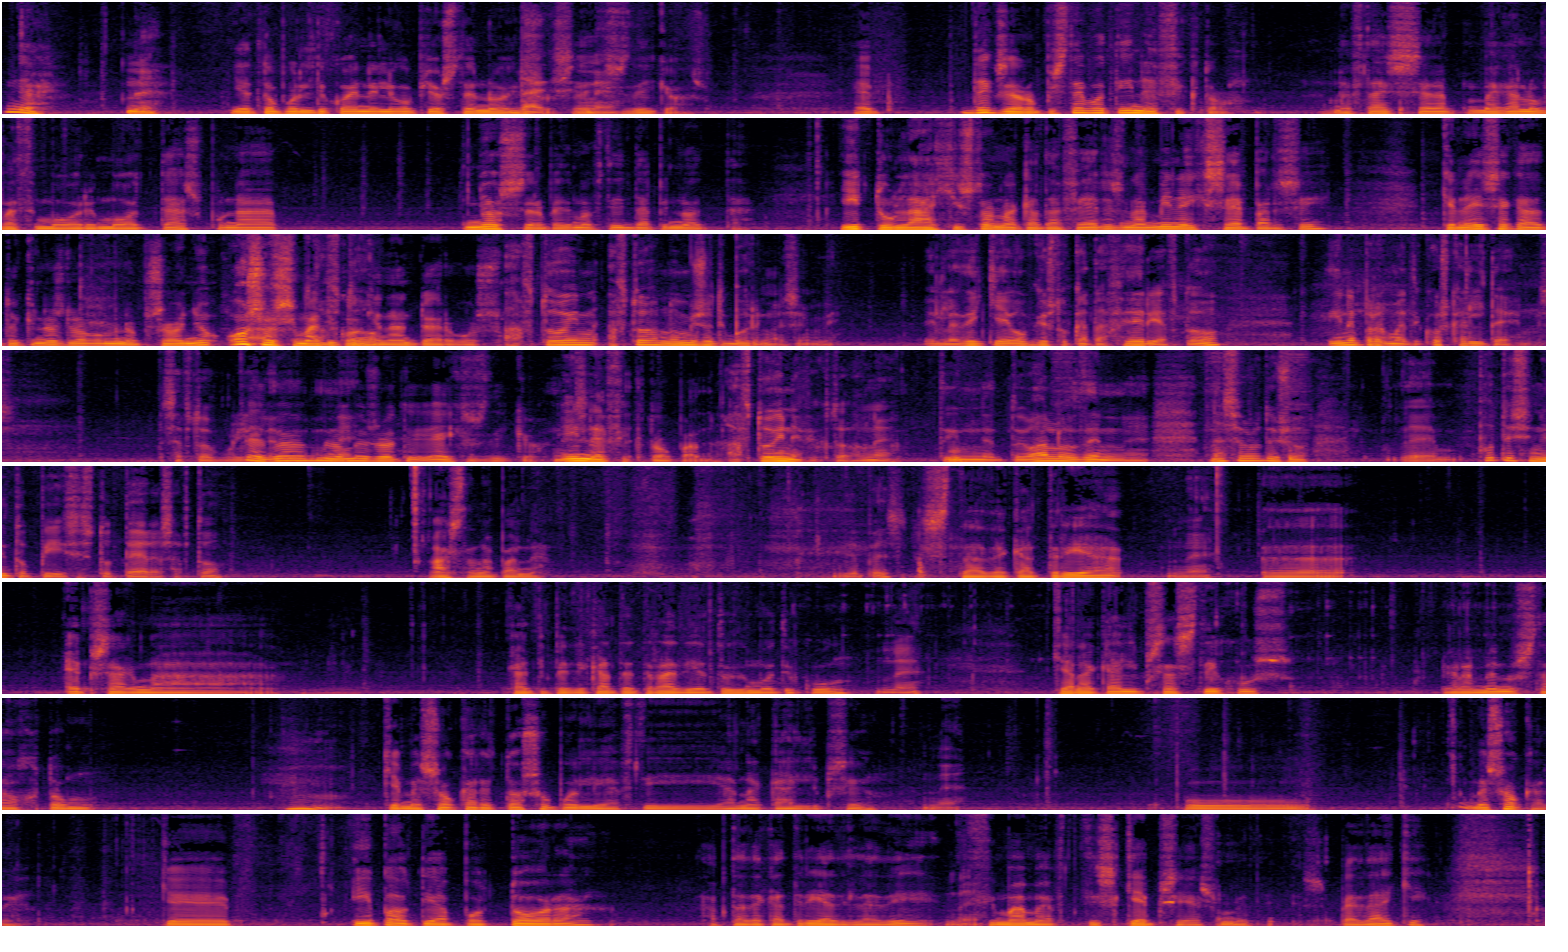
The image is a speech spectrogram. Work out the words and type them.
Ναι, ναι. Γιατί το πολιτικό είναι λίγο πιο στενό ίσως. Εντάξει, ναι. Έχεις δίκιο. Ε, δεν ξέρω, πιστεύω ότι είναι εφικτό. Να φτάσεις σε ένα μεγάλο βαθμό οριμότητας που να νιώσεις ρε παιδί με αυτή την ταπεινότητα. Ή τουλάχιστον να καταφέρεις να μην έχεις έπαρση και να είσαι κατά το κοινός λεγόμενο ψώνιο, όσο σημαντικό αυτό- και να είναι το έργο σου. Αυτό, είναι, αυτό νομίζω ότι μπορεί να συμβεί. Δηλαδή και όποιος το καταφέρει αυτό είναι πραγματικός καλλιτέχνης. Σε αυτό που λέτε. Ε, Ναι. νομίζω ότι έχεις δίκιο. Ναι, είναι σε- εφικτό πάντως. Αυτό είναι εφικτό, ναι. Την- το άλλο δεν είναι. Να σε ρωτήσω, ε, πότε συνειδητοποίησες το τέρας αυτό, Άστα να πάνε. για πες. Στα 13 Ναι. έψαγνα κάτι παιδικά τετράδια του Δημοτικού ναι. και ανακάλυψα στίχους γραμμένους στα 8 μου. Και με σόκαρε τόσο πολύ αυτή η ανακάλυψη ναι. που με σόκαρε. Και είπα ότι από τώρα, από τα 13 δηλαδή, Ναι. θυμάμαι αυτή τη σκέψη ας πούμε, της παιδάκι,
